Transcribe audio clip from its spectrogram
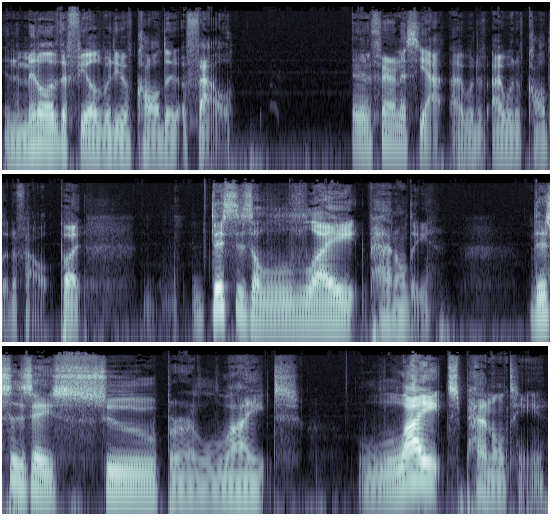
in the middle of the field, would you have called it a foul? And in fairness, yeah, I would have I would have called it a foul. But this is a light penalty. This is a super light, light penalty.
